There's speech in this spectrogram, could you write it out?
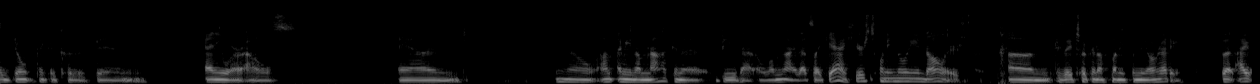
i don't think i could have been anywhere else and you know I'm, i mean i'm not gonna be that alumni that's like yeah here's 20 million dollars um because they took enough money from me already but I,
